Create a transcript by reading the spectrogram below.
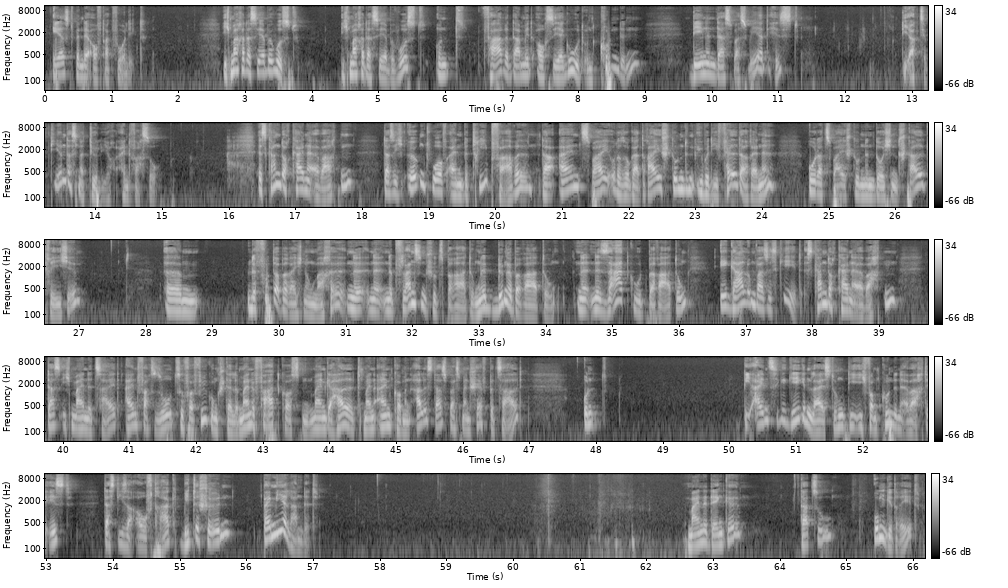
erst, wenn der Auftrag vorliegt. Ich mache das sehr bewusst. Ich mache das sehr bewusst und fahre damit auch sehr gut. Und Kunden, denen das was wert ist, die akzeptieren das natürlich auch einfach so. Es kann doch keiner erwarten, dass ich irgendwo auf einen Betrieb fahre, da ein, zwei oder sogar drei Stunden über die Felder renne oder zwei Stunden durch den Stall krieche, ähm, eine Futterberechnung mache, eine, eine, eine, Pflanzenschutzberatung, eine Düngeberatung, eine, eine Saatgutberatung, egal um was es geht. Es kann doch keiner erwarten, dass ich meine Zeit einfach so zur Verfügung stelle. Meine Fahrtkosten, mein Gehalt, mein Einkommen, alles das, was mein Chef bezahlt. Und die einzige Gegenleistung, die ich vom Kunden erwarte, ist, dass dieser Auftrag bitteschön bei mir landet. Meine Denke dazu umgedreht,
